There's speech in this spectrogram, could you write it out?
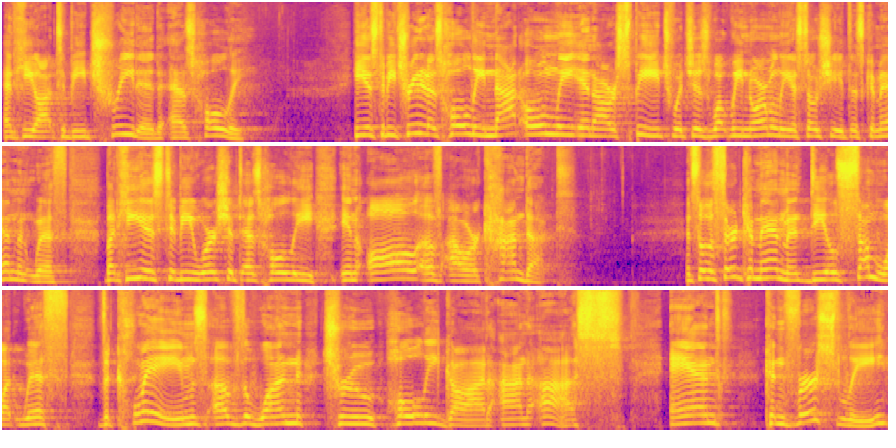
and he ought to be treated as holy. He is to be treated as holy not only in our speech, which is what we normally associate this commandment with, but he is to be worshiped as holy in all of our conduct. And so the third commandment deals somewhat with the claims of the one true holy God on us and Conversely,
